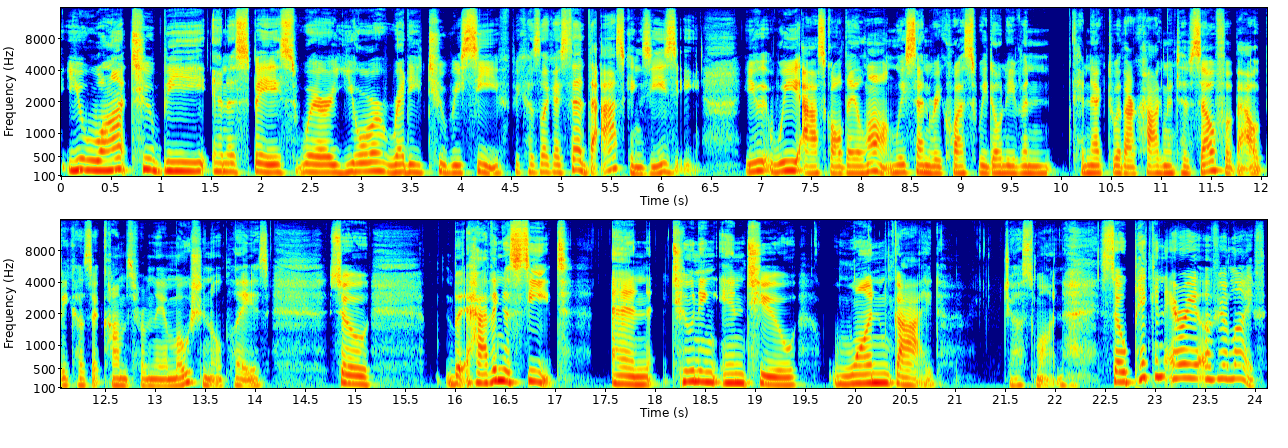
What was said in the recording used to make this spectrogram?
you want to be in a space where you're ready to receive because like i said the asking's easy. You, we ask all day long. We send requests we don't even connect with our cognitive self about because it comes from the emotional place. So but having a seat and tuning into one guide just one. So pick an area of your life.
